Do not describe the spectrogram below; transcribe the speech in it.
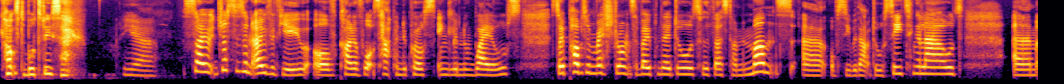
comfortable to do so. Yeah. So, just as an overview of kind of what's happened across England and Wales, so pubs and restaurants have opened their doors for the first time in months, uh, obviously with outdoor seating allowed. Um,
